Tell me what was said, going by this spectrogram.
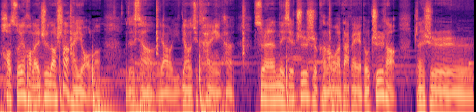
好，所以后来知道上海有了，我就想要一定要去看一看。虽然那些知识可能我大概也都知道，但是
